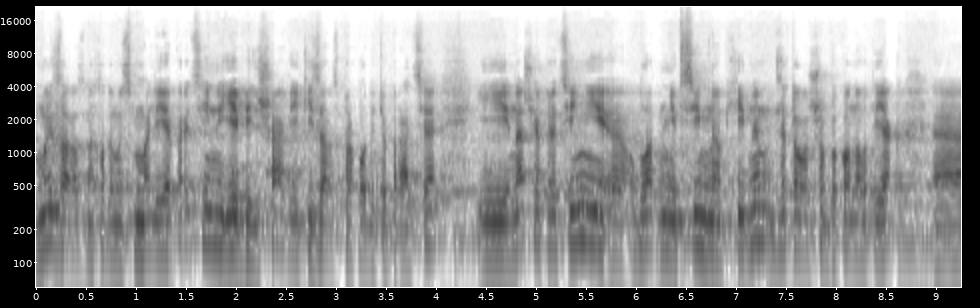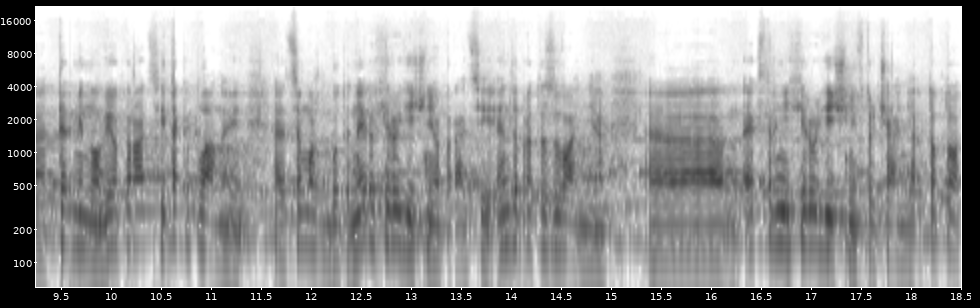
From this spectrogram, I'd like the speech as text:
Ми зараз знаходимося в малій операційній, є більша, в якій зараз проходить операція. І наші операційні е, обладнані всім необхідним для того, щоб виконувати як е, термінові операції, так і планові. Це можуть бути нейрохірургічні операції, ендопротезування, екстрені хірургічні втручання, тобто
